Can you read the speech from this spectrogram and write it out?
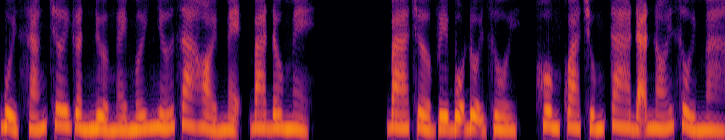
buổi sáng chơi gần nửa ngày mới nhớ ra hỏi mẹ, ba đâu mẹ? Ba trở về bộ đội rồi, hôm qua chúng ta đã nói rồi mà.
